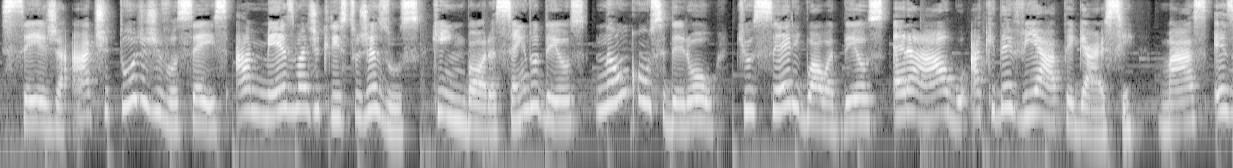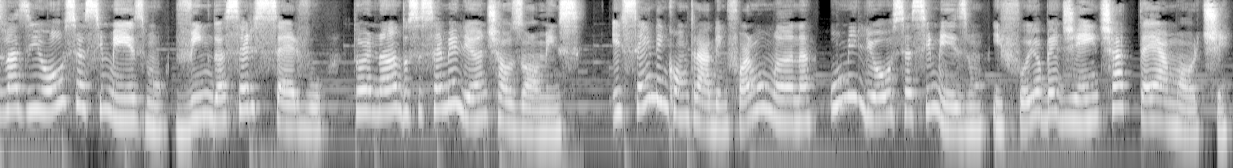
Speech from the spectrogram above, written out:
Seja a atitude de vocês a mesma de Cristo Jesus, que, embora sendo Deus, não considerou que o ser igual a Deus era algo a que devia apegar-se, mas esvaziou-se a si mesmo, vindo a ser servo, tornando-se semelhante aos homens e, sendo encontrado em forma humana, humilhou-se a si mesmo e foi obediente até a morte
